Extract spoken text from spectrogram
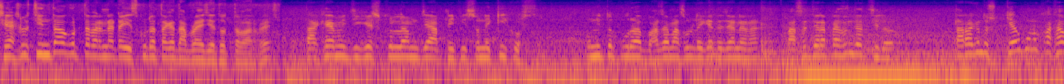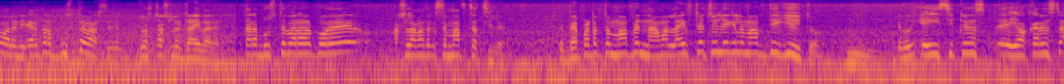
সে আসলে চিন্তাও করতে পারে না একটা স্কুটার তাকে দাবড়ায় যেয়ে ধরতে পারবে। তাকে আমি জিজ্ঞেস করলাম যে আপনি পিছনে কি করছেন? উনি তো পুরো ভাজা মাসুল রেখেতে জানে না। বাসের যারা প্যাসেঞ্জার ছিল তারা কিন্তু কেউ কোনো কথা বলেনি কারণ তারা বুঝতে পারছে যে দোষটা আসলে ড্রাইভারের তারা বুঝতে পারার পরে আসলে আমাদের কাছে মাপ চাচ্ছিলেন তো ব্যাপারটা তো মাপের না আমার লাইফটা চলে গেলে মাপ দিয়ে কি হইতো? এবং এই সিকোয়েন্স এই অকারেন্সটা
